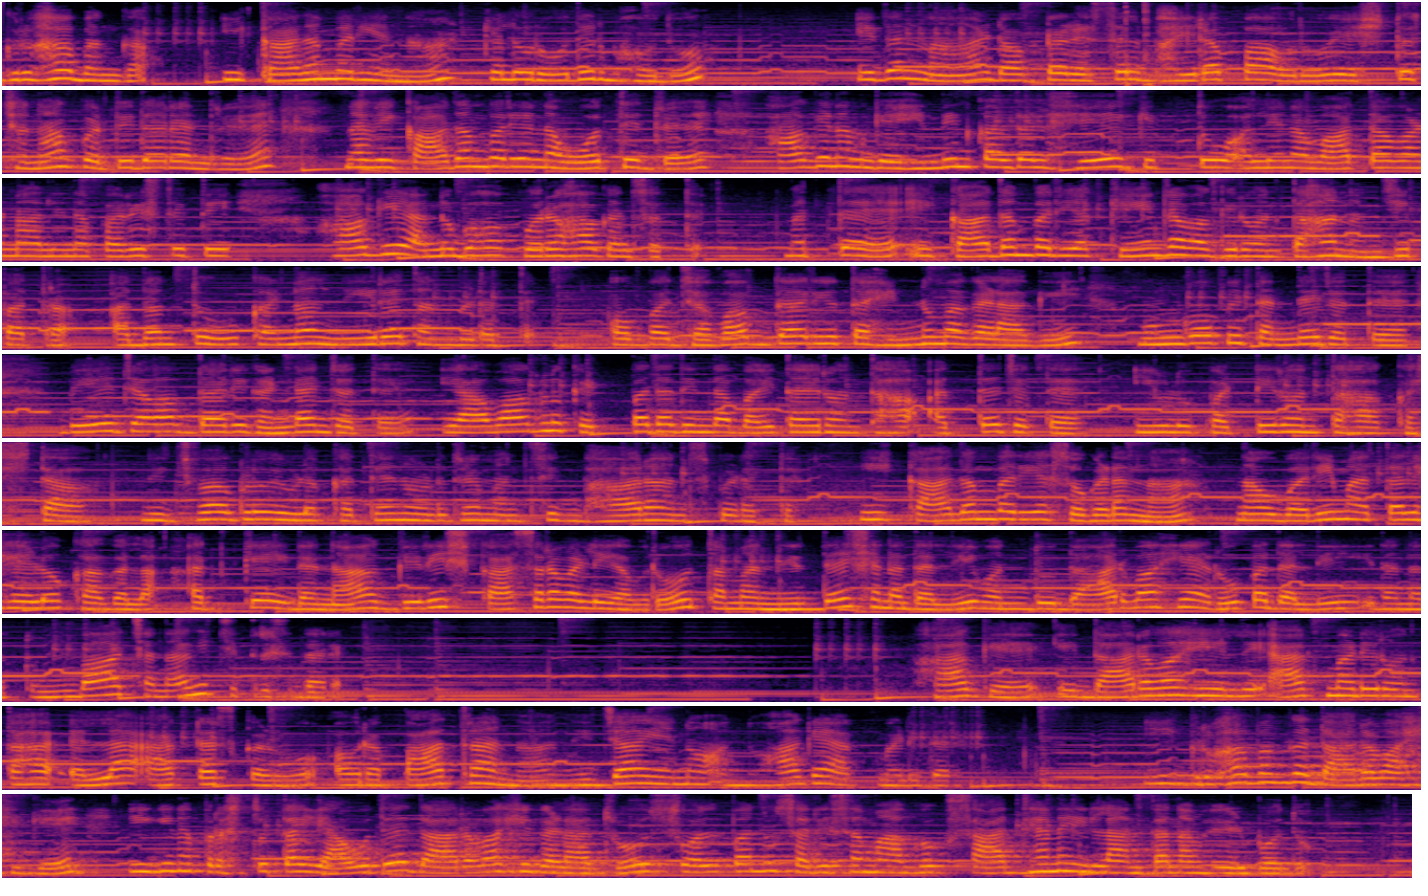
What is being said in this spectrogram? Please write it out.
ಗೃಹಭಂಗ. ಈ ಕಾದಂಬರಿಯನ್ನು ಕೆಲವರು ಓದಿರಬಹುದು. ಇದನ್ನು ಡಾಕ್ಟರ್ ಎಸ್ ಎಲ್ ಭೈರಪ್ಪ ಅವರು ಎಷ್ಟು ಚೆನ್ನಾಗಿ ಬರೆದಿದ್ದಾರೆ ಅಂದರೆ, ನಾವು ಈ ಕಾದಂಬರಿಯನ್ನು ಓದ್ತಿದ್ರೆ ಹಾಗೆ ನಮಗೆ ಹಿಂದಿನ ಕಾಲದಲ್ಲಿ ಹೇಗಿತ್ತು ಅಲ್ಲಿನ ವಾತಾವರಣ, ಅಲ್ಲಿನ ಪರಿಸ್ಥಿತಿ, ಹಾಗೆ ಅನುಭವ ಬರೋ ಹಾಗೆ ಮತ್ತು ಈ ಕಾದಂಬರಿಯ ಕೇಂದ್ರವಾಗಿರುವಂತಹ ನಂಜಿ ಪಾತ್ರ, ಅದಂತೂ ಕಣ್ಣಲ್ಲಿ ನೀರೇ ತಂದ್ಬಿಡುತ್ತೆ. ಒಬ್ಬ ಜವಾಬ್ದಾರಿಯುತ ಹೆಣ್ಣು ಮಗಳಾಗಿ ಮುಂಗೋಪಿ ತಂದೆ ಜೊತೆ, ಬೇಜವಾಬ್ದಾರಿ ಗಂಡನ ಜೊತೆ, ಯಾವಾಗಲೂ ಕೆಟ್ಟ ಪದದಿಂದ ಬೈತಾ ಇರುವಂತಹ ಅತ್ತೆ ಜೊತೆ, ಇವಳು ಪಟ್ಟಿರುವಂತಹ ಕಷ್ಟ, ನಿಜವಾಗ್ಲೂ ಇವಳ ಕತೆ ನೋಡಿದ್ರೆ ಮನ್ಸಿಗೆ ಭಾರ ಅನಿಸ್ಬಿಡತ್ತೆ. ಈ ಕಾದಂಬರಿಯ ಸೊಗಡನ್ನ ನಾವು ಬರೀ ಮಾತಲ್ಲಿ ಹೇಳೋಕ್ಕಾಗಲ್ಲ ಅದಕ್ಕೆ ಇದನ್ನ ಗಿರೀಶ್ ಕಾಸರವಳ್ಳಿ ಅವರು ತಮ್ಮ ನಿರ್ದೇಶನದಲ್ಲಿ ಒಂದು ಧಾರಾವಾಹಿಯ ರೂಪದಲ್ಲಿ ಇದನ್ನು ತುಂಬಾ ಚೆನ್ನಾಗಿ ಚಿತ್ರಿಸಿದ್ದಾರೆ. ಹಾಗೆ ಈ ಧಾರಾವಾಹಿಯಲ್ಲಿ ಆ್ಯಕ್ಟ್ ಮಾಡಿರುವಂತಹ ಎಲ್ಲ ಆ್ಯಕ್ಟರ್ಸ್ಗಳು ಅವರ ಪಾತ್ರನ ನಿಜ ಏನೋ ಅನ್ನೋ ಹಾಗೆ ಆ್ಯಕ್ಟ್ ಮಾಡಿದ್ದಾರೆ. ಈ ಗೃಹಭಂಗ ಧಾರಾವಾಹಿಗೆ ಈಗಿನ ಪ್ರಸ್ತುತ ಯಾವುದೇ ಧಾರಾವಾಹಿಗಳಾದರೂ ಸ್ವಲ್ಪನೂ ಸರಿಸಮ ಆಗೋಕ್ಕೆ ಸಾಧ್ಯನೇ ಇಲ್ಲ ಅಂತ ನಾವು ಹೇಳ್ಬೋದು.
